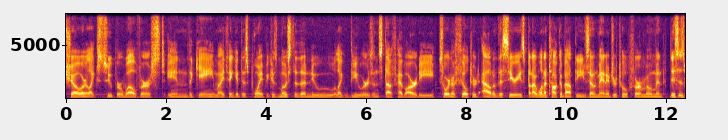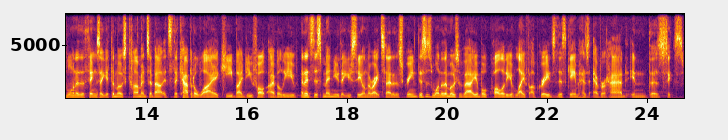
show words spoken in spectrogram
show are like super well versed in the game, I think, at this point, because most of the new like viewers and stuff have already sort of filtered out of this series. But I want to talk about the zone manager tool for a moment. This is one of the things I get the most comments about. It's the capital Y key by default, I believe, and it's this menu that you see on the right side of the screen. This is one of the most valuable quality of life upgrades this game has ever had in the six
